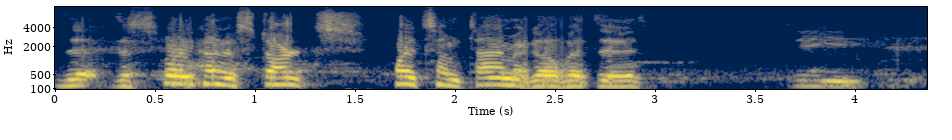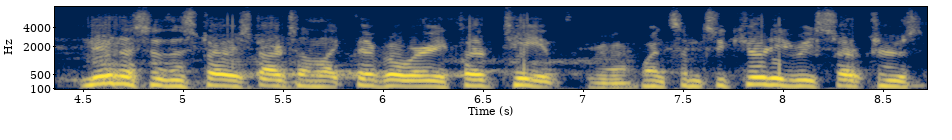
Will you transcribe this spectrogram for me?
the, the story kind of starts quite some time ago, but the, the newness of the story starts on like February 13th Yeah. when some security researchers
